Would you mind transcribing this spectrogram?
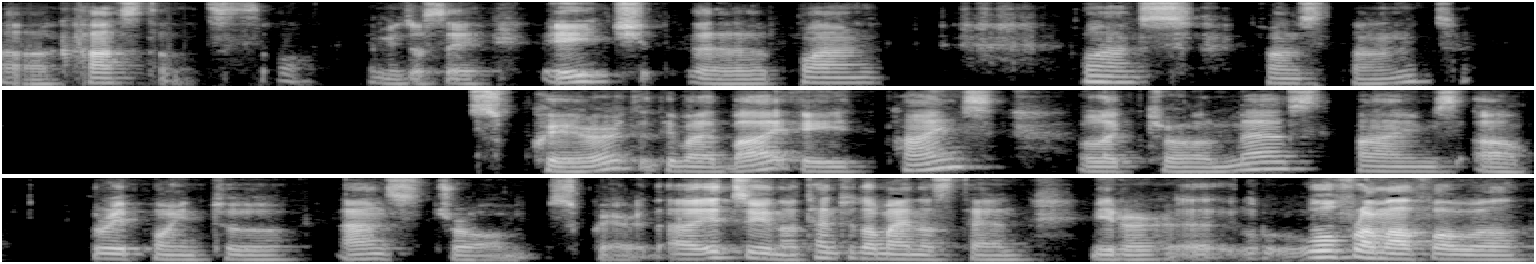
uh, constants. So let me just say h uh, Planck Planck's constant squared divided by 8 times electron mass times uh, 3.2 angstrom squared. Uh, it's, you know, 10 to the minus 10 meter. Uh, Wolfram Alpha will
